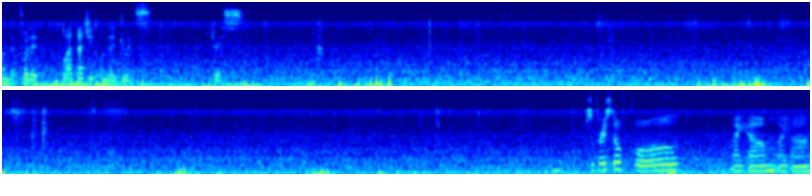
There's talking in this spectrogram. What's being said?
on the for the to attach it on the. Dress. So first of all, I am I am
